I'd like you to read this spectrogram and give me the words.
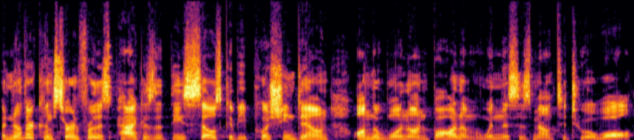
Another concern for this pack is that these cells could be pushing down on the one on bottom when this is mounted to a wall.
